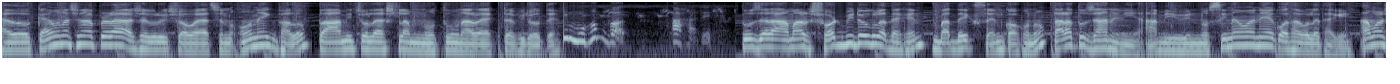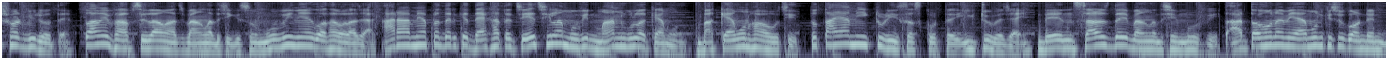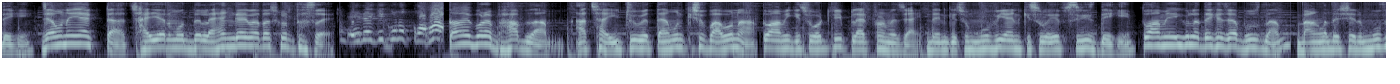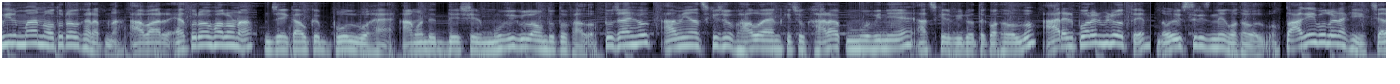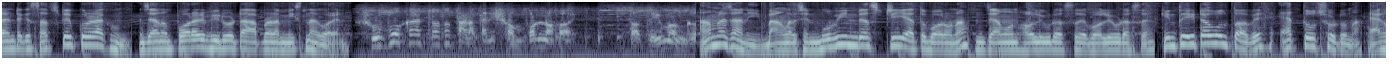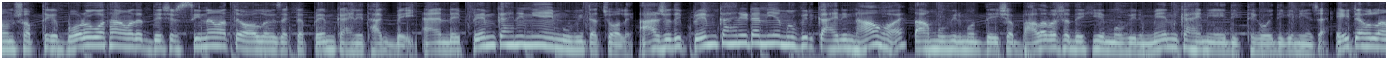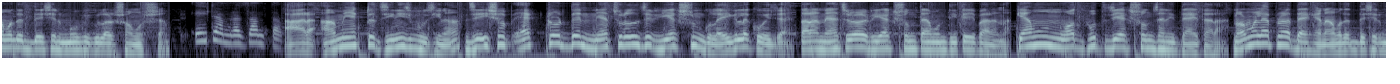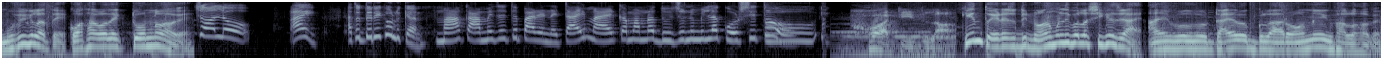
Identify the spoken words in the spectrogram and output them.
Hello কেমন আছেন আপনারা? আশা করি সবাই আছেন অনেক ভালো। তো আমি চলে আসলাম নতুন আরও একটা ভিডিওতে। তো যারা আমার শর্ট ভিডিওগুলো দেখেন বা দেখছেন কখনো তারা তো জানেনি আমি বিভিন্ন সিনেমা নিয়ে কথা বলে থাকি আমার শর্ট ভিডিওতে তো আমি ভাবছিলাম আজ বাংলাদেশি কিছু মুভি নিয়ে কথা বলা যাক। আর আমি আপনাদেরকে দেখাতে চেয়েছিলাম মুভির মানগুলো কেমন বা কেমন হওয়া উচিত। তো তাই আমি একটু রিসার্চ করতে ইউটিউবে যাই। দেন সার্চ দেই বাংলাদেশি মুভি আর তখন আমি এমন কিছু কন্টেন্ট দেখি যেমন এই একটা ছাইয়ের মধ্যে লেহেঙ্গাই বাতাস করতেছে। এটা তো আমি পরে ভাবলাম আচ্ছা ইউটিউবে তেমন কিছু পাবো না তো আমি কিছু ওটিটি প্ল্যাটফর্মে যাই। দেন কিছু মুভি অ্যান্ড কিছু ওয়েব সিরিজ দেখি। তো আমি এইগুলো দেখে যা বুঝলাম, বাংলাদেশের মুভির মান অতটাও খারাপ না। আবার এতটাও ভালো না যে কাউকে বলব হ্যাঁ আমাদের দেশের মুভিগুলো অন্তত ভালো। তো যাই হোক, আমি আজ কিছু ভালো অ্যান্ড কিছু খারাপ মুভি নিয়ে আজকের ভিডিওতে কথা বলব। আর এর পরের ভিডিওতে ওয়েব সিরিজ নিয়ে কথা বলব। তো আগেই বলে রাখি, চ্যানেলটাকে সাবস্ক্রাইব করে রাখুন, যেন পরের ভিডিওটা আপনারা মিস না করেন। শুভ কাজ যত তাড়াতাড়ি সম্পন্ন হয় আমরা জানি বাংলাদেশের মুভি ইন্ডাস্ট্রি এত বড় না, যেমন হলিউড আছে বলিউড আছে, কিন্তু এটাও বলতে হবে, এত ছোট না। এখন সব থেকে বড় কথা আমাদের দেশের সিনেমাতে অলওয়েজ একটা প্রেম কাহিনী থাকবেই। অ্যান্ড এই প্রেম কাহিনী নিয়ে এই মুভিটা চলে। আর যদি প্রেম কাহিনীটা নিয়ে মুভির কাহিনী নাও হয়, তা মুভির মধ্যে এইসব ভালোবাসা দেখিয়ে মুভির মেন কাহিনী এই দিক থেকে ওই দিকে নিয়ে যায়। এইটা হলো আমাদের দেশের মুভিগুলোর সমস্যা। এইটা আমরা জানতাম। আর আমি একটা জিনিস বুঝি না যে এইসব অ্যাক্টরদের ন্যাচুরাল যে রিয়াকশনগুলো এগুলা কই যায়? তারা ন্যাচুরাল রিয়াকশন তেমন দিতেই পারে না। কেমন অদ্ভুত রিয়াকশন জানি দেয় তারা। নর্মালি আপনারা দেখেন আমাদের দেশের মুভিগুলোতে কথা বলে একটু অন্যভাবে। চলো আই এত দেরি করলি কেন? মা কামে যেতে পারে নাই তাই মায়ের কাম আমরা দুজনে মিলে করছি তো। What is love. কিন্তু এটা যদি নর্মালি বলা শিখে যায় আমি বলব ডায়লগগুলো আরও অনেক ভালো হবে।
